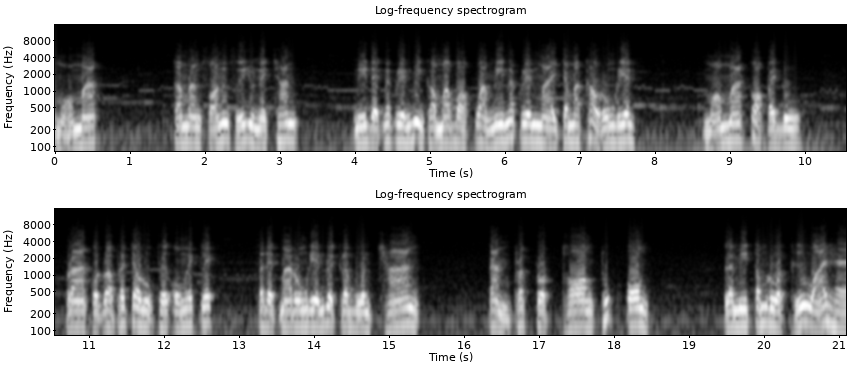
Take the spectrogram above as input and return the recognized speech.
หมอมาร์กกำลังสอนหนังสืออยู่ในชั้น มีเด็กนักเรียนวิ่งเข้ามาบอกว่ามีนักเรียนใหม่จะมาเข้าโรงเรียน หมอมาร์กก็ไปดู ปรากฏว่าพระเจ้าลูกเธอองค์เล็ก ๆ เสด็จมาโรงเรียนด้วยกระบวนช้าง กั้นพระกรดทองทุกองค์ และมีตำรวจถือหวายแห่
